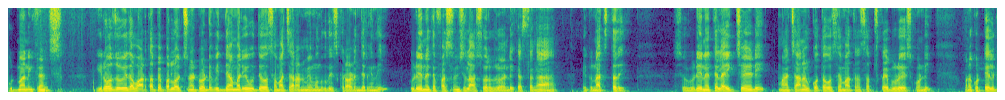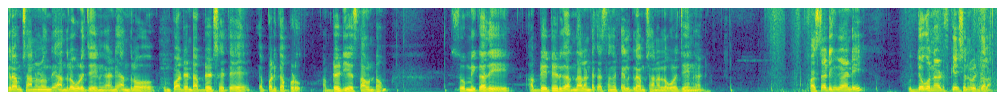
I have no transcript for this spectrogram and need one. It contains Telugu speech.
గుడ్ మార్నింగ్ ఫ్రెండ్స్ ఈరోజు వివిధ వార్తా పేపర్లో వచ్చినటువంటి విద్య మరియు ఉద్యోగ సమాచారాన్ని మీ ముందుకు తీసుకురావడం జరిగింది. వీడియోని అయితే ఫస్ట్ నుంచి లాస్ట్ వరకు చూడండి. ఖచ్చితంగా మీకు నచ్చుతుంది. సో వీడియోని అయితే లైక్ చేయండి. మన ఛానల్ కొత్తగా వస్తే మాత్రం సబ్స్క్రైబ్ కూడా చేసుకోండి. మనకు టెలిగ్రామ్ ఛానల్ ఉంది. అందులో కూడా జాయిన్ కానీ అందులో ఇంపార్టెంట్ అప్డేట్స్ అయితే ఎప్పటికప్పుడు అప్డేట్ చేస్తూ ఉంటాం. సో మీకు అది అప్డేటెడ్గా అందాలంటే ఖచ్చితంగా టెలిగ్రామ్ ఛానల్లో కూడా జాయిన్ కండి. ఫస్ట్ స్టార్టింగ్ చూడండి. ఉద్యోగ నోటిఫికేషన్ విడుదల.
